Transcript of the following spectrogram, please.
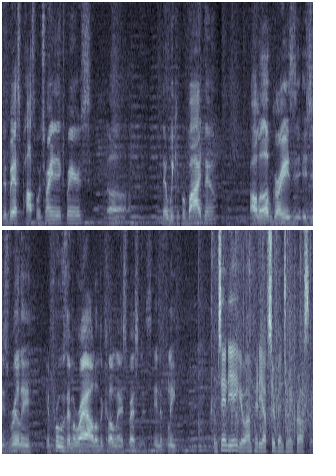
the best possible training experience uh, that we can provide them. All the upgrades, it, it just really improves the morale of the culinary specialists in the fleet. From San Diego, I'm Petty Officer Benjamin Crossley.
